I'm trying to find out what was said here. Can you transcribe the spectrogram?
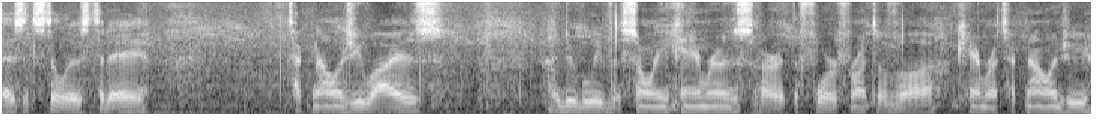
as it still is today. Technology wise, I do believe the Sony cameras are at the forefront of uh, camera technology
